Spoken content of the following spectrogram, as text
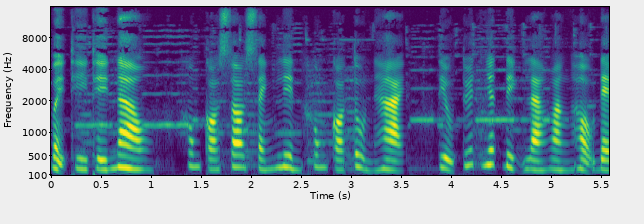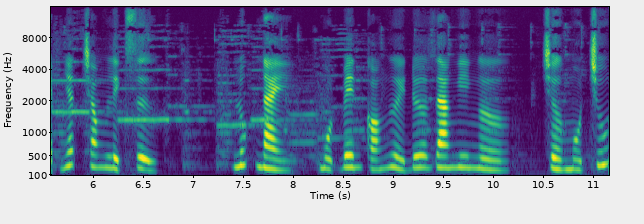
Vậy thì thế nào? Không có so sánh liền không có tổn hại, Tiểu Tuyết nhất định là hoàng hậu đẹp nhất trong lịch sử. Lúc này, Một bên có người đưa ra nghi ngờ, chờ một chút,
